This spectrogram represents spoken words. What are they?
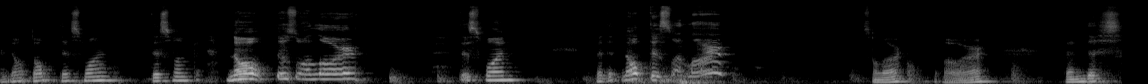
No, no, this one. This one. No, this one lower. This one. Bend it. Nope, this one lower. This one lower. Lower. Bend this.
